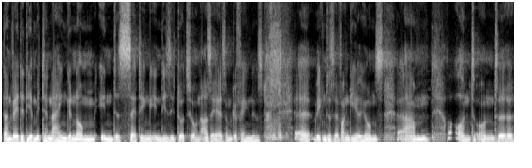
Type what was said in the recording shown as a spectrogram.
Dann werdet ihr mit hineingenommen in das Setting, in die Situation. Also er ist im Gefängnis äh, wegen des Evangeliums ähm, und, und äh,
